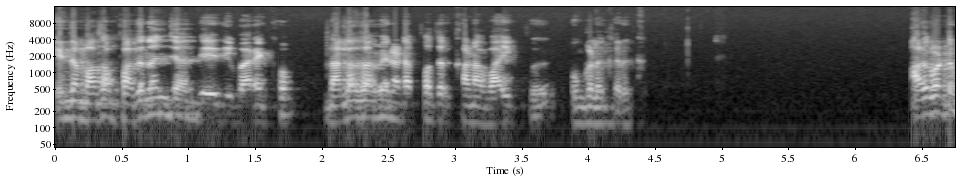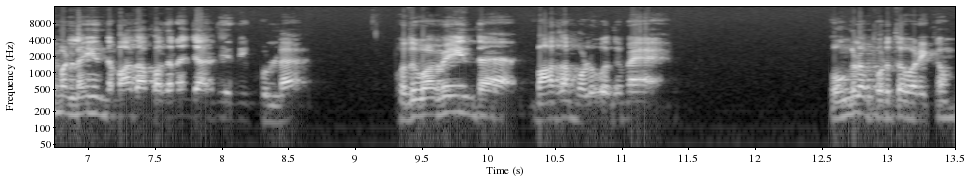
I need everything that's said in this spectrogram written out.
இந்த மாதம் பதினஞ்சாம் தேதி வரைக்கும் நல்லதாகவே நடப்பதற்கான வாய்ப்பு உங்களுக்கு இருக்கு. அது மட்டுமல்ல இந்த மாதம் பதினஞ்சாம் தேதிக்குள்ள பொதுவாகவே இந்த மாதம் முழுவதுமே உங்களை பொறுத்த வரைக்கும்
